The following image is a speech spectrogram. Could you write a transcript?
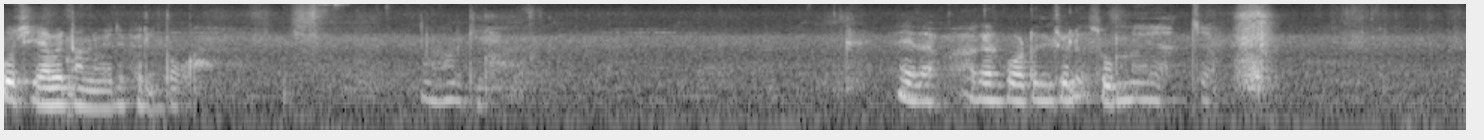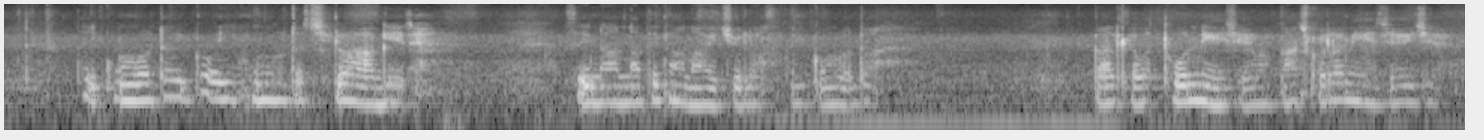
পচে যাবে, টান মেরে ফেলে দেবো। আর কি। এই দেখো, আগের পটল ছিল শুকনো যাচ্ছে। তাই কুমড়োটা, ওই কুমড়োটা ছিল আগের। সেই নান্না থেকে আনা হয়েছিল ওই কুমড়োটা। কালকে আবার থোর নিয়েছে, আবার কাঁচকলা নিয়েছে, এই যে।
